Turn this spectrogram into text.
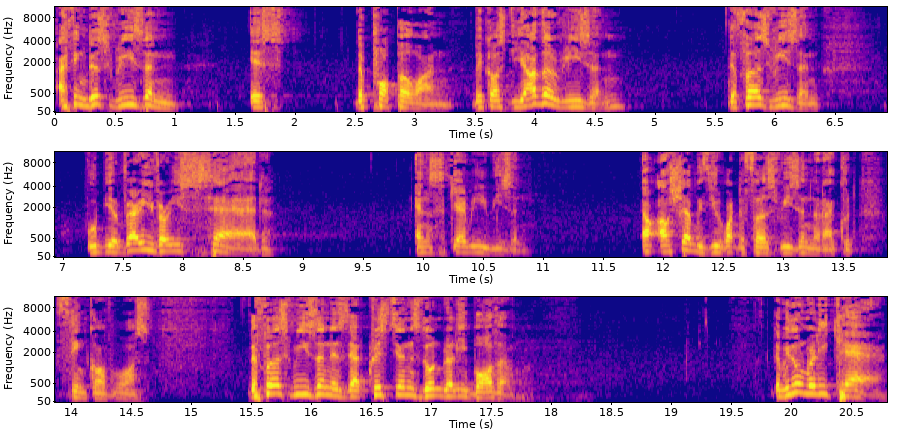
I think this reason is the proper one because the other reason, the first reason, would be a very, very sad and scary reason. I'll share with you what the first reason that I could think of was. The first reason is that Christians don't really bother. That we don't really care.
